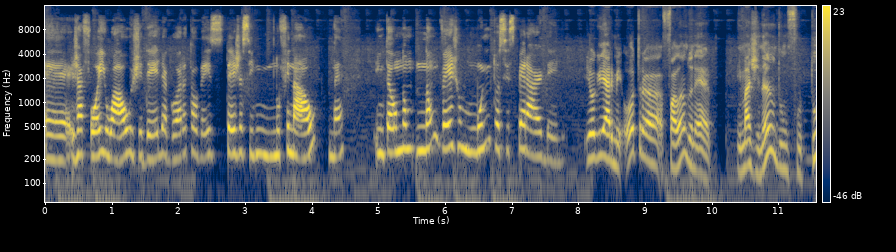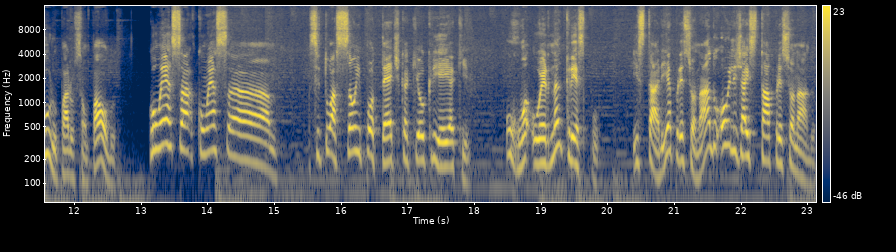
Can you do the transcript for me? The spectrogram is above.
É, já foi o auge dele, agora talvez esteja assim no final, né? Então não, não vejo muito a se esperar dele. E o Guilherme, outra falando, né, imaginando um futuro para o São Paulo, com essa com essa situação hipotética que eu criei aqui. O, Juan, o Hernan Crespo estaria pressionado ou ele já está pressionado?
